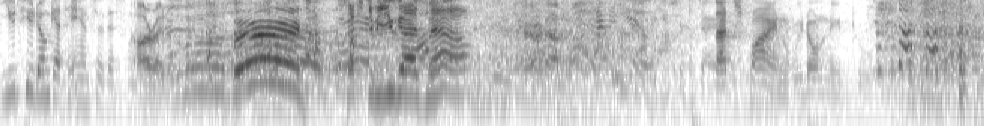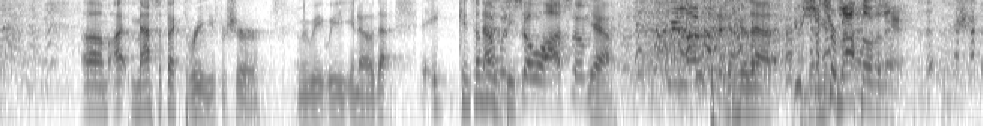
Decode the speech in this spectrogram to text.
You two don't get to answer this one. All right. Okay. Burn! Sucks to be you guys now. Fair enough. Start with you. You should start. That's fine. We don't need to. Um, I, Mass Effect 3 for sure. I mean, we, we you know that it can sometimes That was be so awesome. Yeah. We loved it. Can hear that. You shut your mouth over there.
